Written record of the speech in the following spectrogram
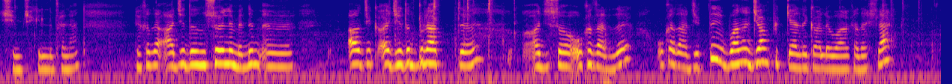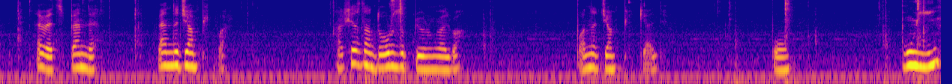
Dişim çekildi falan. Ne kadar acıdığını söylemedim. E, azıcık acıdı bıraktı. Acısı o kadardı. O kadarcıktı. Bana jump pick geldi galiba arkadaşlar. Evet ben de. Ben de jump pick var. Herkesten doğru zıplıyorum galiba. Bana jump pick geldi. Bom. Boing.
